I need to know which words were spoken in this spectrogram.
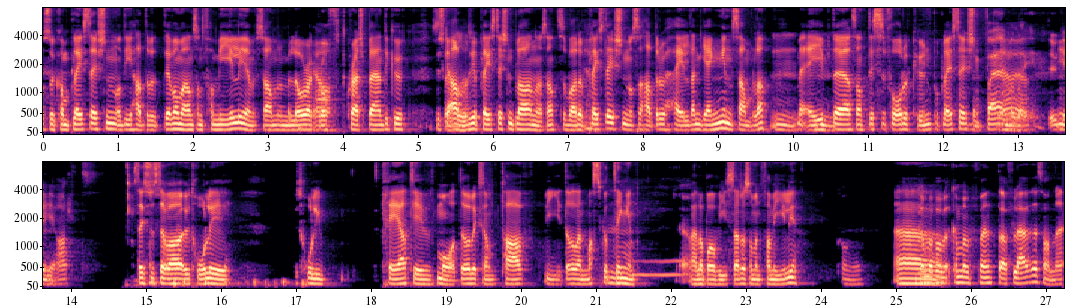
Og så kom PlayStation, og de hadde, det var mer en sånn familie sammen med Laura Croft, Crash Bandicoot. Husker alle de PlayStation-bladene. Så var det PlayStation, og så hadde du hele den gjengen samla, med Abe der. sant? Disse får du kun på PlayStation. Family. ja. Det er jo genialt. Så jeg syns det var utrolig Utrolig kreativ måte å liksom ta videre den maskottingen. Eller bare vise det som en familie. Konge. Eh, Kan vi, kan vi forvente flere sånne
